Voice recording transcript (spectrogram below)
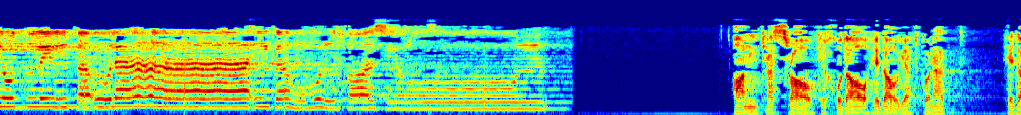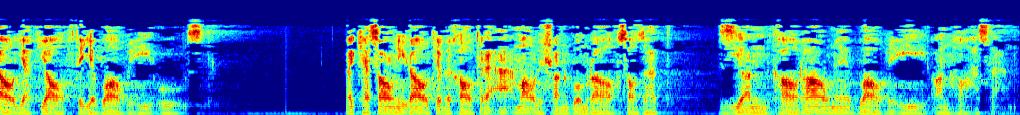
يضلل فأولئك هم الخاسرون آن کس را که خدا هدایت کند هدایت یافته واقعی اوست. و کسانی را که به خاطر اعمالشان گمراه سازد زیانکاران واقعی آنها هستند.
